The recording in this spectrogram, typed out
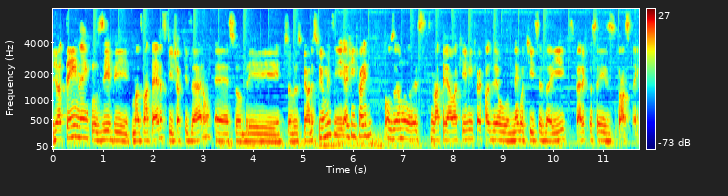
já tem, né, inclusive, umas matérias que já fizeram é, sobre, sobre os piores filmes e a gente vai, usando esse material aqui, a gente vai fazer o Negotícias aí. Espero que vocês gostem.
